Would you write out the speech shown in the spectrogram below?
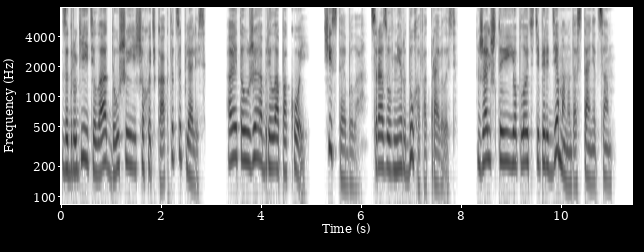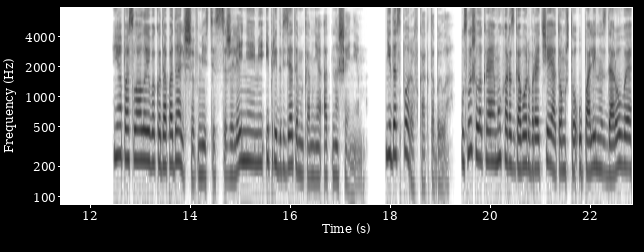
«За другие тела души еще хоть как-то цеплялись. А это уже обрела покой. Чистая была, сразу в мир духов отправилась. Жаль, что ее плоть теперь демону достанется». Я послала его куда подальше вместе с сожалениями и предвзятым ко мне отношением. Не до споров как-то было. Услышала краем уха разговор врачей о том, что у Полины здоровое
